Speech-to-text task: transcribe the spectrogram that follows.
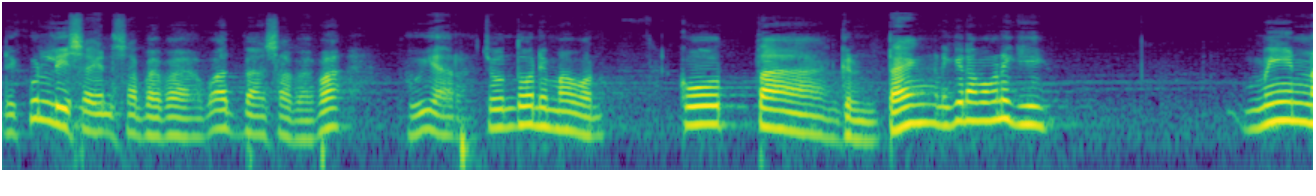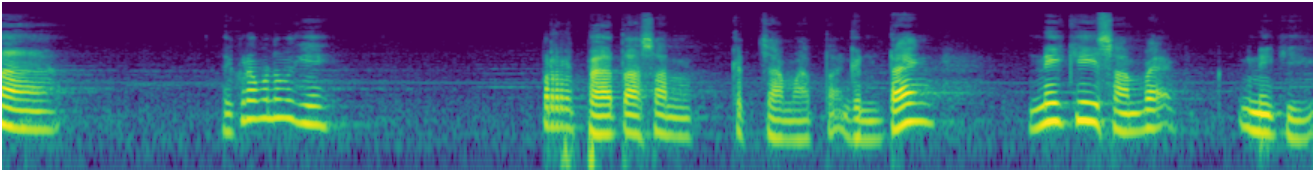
likulli sayin sababa wa atba sababa buyar. Contoh nih mawon kota genteng niki namung niki Mina niku napa niki perbatasan kecamatan genteng niki sampai niki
